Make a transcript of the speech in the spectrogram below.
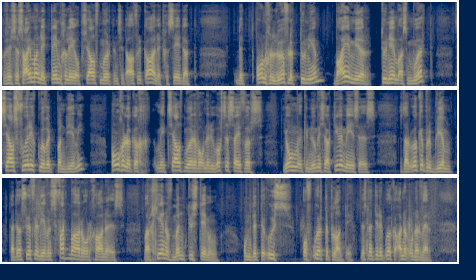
Professor Simon het klem gelê op selfmoord in Suid-Afrika en het gesê dat dit ongelooflik toeneem, baie meer toeneem as moord, selfs voor die COVID pandemie, ongelukkig met selfmoorde waaronder die hoogste syfers jong ekonomies aktiewe mense is, is daar ook 'n probleem dat daar soveel lewensvatbare organe is, maar geen of min toestemming om dit te oes of oor te plant nie. Dis natuurlik ook 'n ander onderwerp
